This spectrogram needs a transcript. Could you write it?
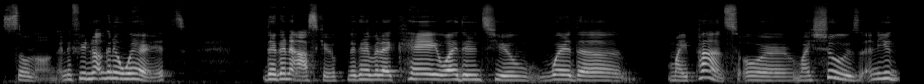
so long, and if you're not gonna wear it, they're gonna ask you. They're gonna be like, "Hey, why didn't you wear the my pants or my shoes?" And you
